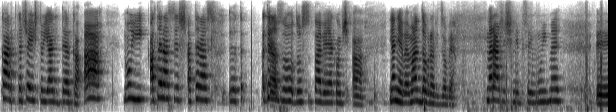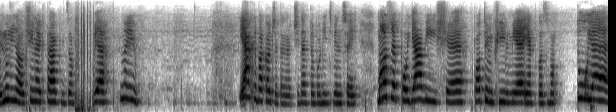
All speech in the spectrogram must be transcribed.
kartkę, cześć, to ja literka A. No i, a teraz jest, a teraz, e, a teraz dostawia jakąś A. Ja nie wiem, ale dobra widzowie. Na razie się nie przejmujmy. Yy, luźny odcinek, tak, widzowie. No i ja chyba kończę ten odcinek, no bo nic więcej. Może pojawi się po tym filmie, jak go zmontuję,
